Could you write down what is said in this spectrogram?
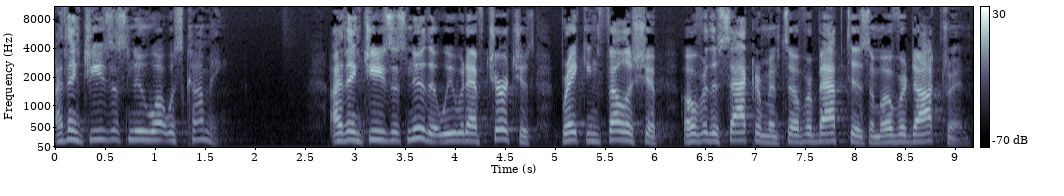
I think Jesus knew what was coming. I think Jesus knew that we would have churches breaking fellowship over the sacraments, over baptism, over doctrine.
